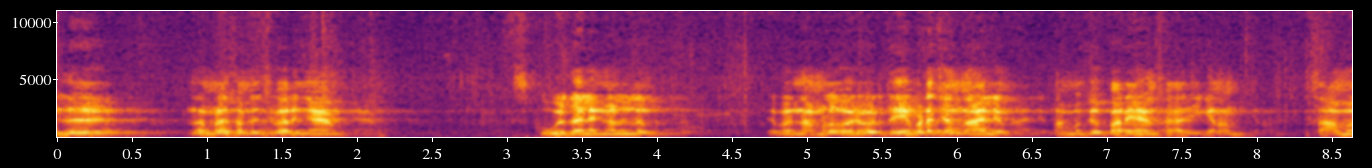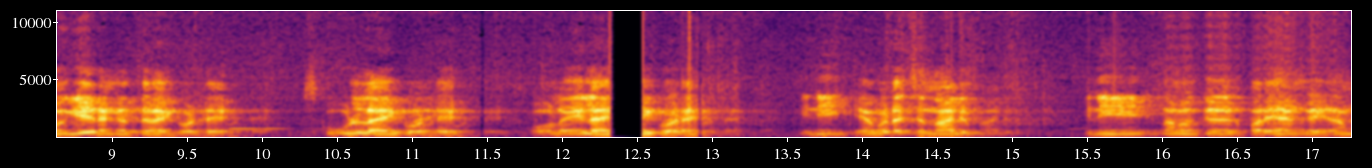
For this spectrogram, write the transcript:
ഇത് നമ്മളെ സംബന്ധിച്ച് പറഞ്ഞ സ്കൂൾ തലങ്ങളിലും ഇപ്പം നമ്മൾ ഓരോരുത്തർ എവിടെ ചെന്നാലും നമുക്ക് പറയാൻ സാധിക്കണം. സാമൂഹിക രംഗത്ത് ആയിക്കോട്ടെ സ്കൂളിലായിക്കോട്ടെ കോളേജിലായിക്കോട്ടെ ഇനി എവിടെ ചെന്നാലും ഇനി നമുക്ക് പറയാൻ കഴിയണം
